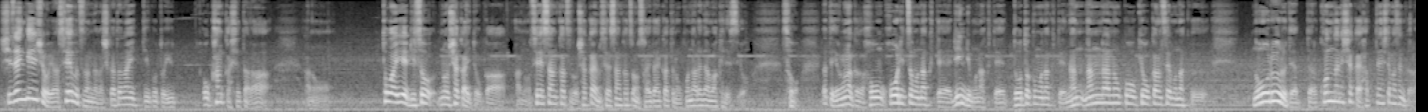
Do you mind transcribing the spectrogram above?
自然現象や生物なんだから仕方ないっていうことをを感化してたらあのとはいえ理想の社会とかあの生産活動社会の生産活動の最大化っていうのは行われないわけですよ。そうだって世の中が法律もなくて倫理もなくて道徳もなくて何何らのこう共感性もなくノールールでやったらこんなに社会発展してませんから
